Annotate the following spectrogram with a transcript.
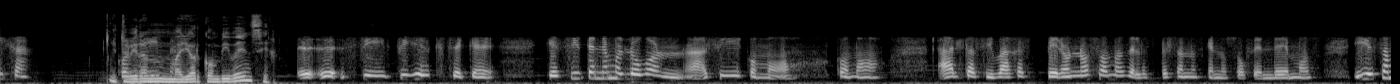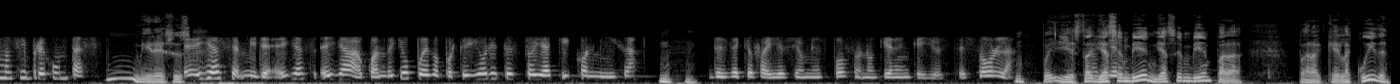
hija. Y tuvieron mayor convivencia. Eh, eh, sí, fíjese que que sí tenemos luego así como como altas y bajas, pero no somos de las personas que nos ofendemos y estamos siempre juntas. Mm, mire, eso es... Ella, se, mire, ella, ella, cuando yo puedo, porque yo ahorita estoy aquí con mi hija, desde que falleció mi esposo, no quieren que yo esté sola. Mm, pues, y está, ya hacen bien, ya hacen bien para, para que la cuiden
